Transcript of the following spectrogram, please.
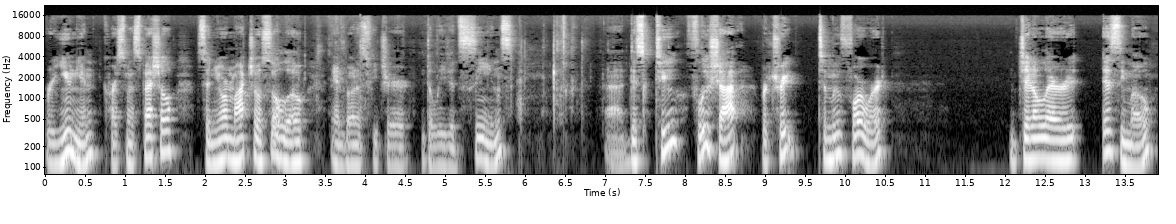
Reunion, Christmas Special, Senor Macho Solo, and bonus feature deleted scenes. Uh, disc 2, Flu Shot, Retreat to Move Forward, Generalissimo,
